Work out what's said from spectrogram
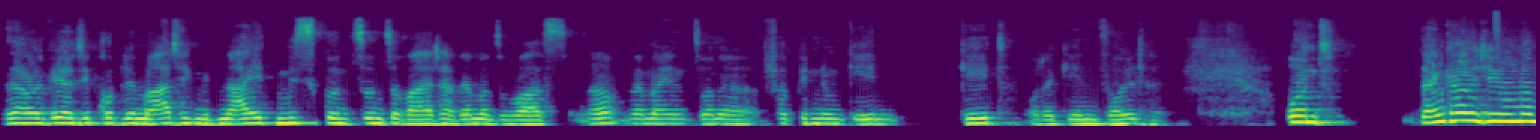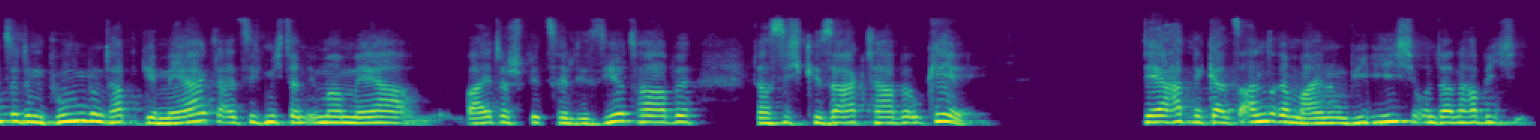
Wir wieder die Problematik mit Neid, Missgunst und so weiter, wenn man sowas, ne, wenn man in so eine Verbindung gehen, geht oder gehen sollte. Und dann kam ich irgendwann zu dem Punkt und habe gemerkt, als ich mich dann immer mehr weiter spezialisiert habe, dass ich gesagt habe, okay, der hat eine ganz andere Meinung wie ich und dann habe ich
